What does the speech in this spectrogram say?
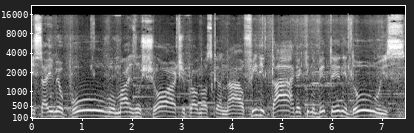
É isso aí, meu povo. Mais um short para o nosso canal. Fim de tarde aqui no BTN2.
